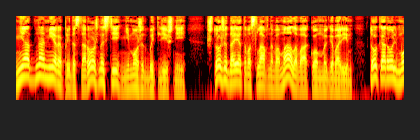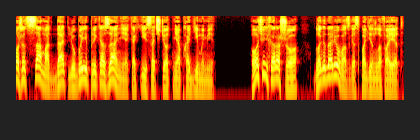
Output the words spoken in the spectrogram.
ни одна мера предосторожности не может быть лишней. Что же до этого славного малого, о ком мы говорим, то король может сам отдать любые приказания, какие сочтет необходимыми. Очень хорошо. Благодарю вас, господин Лафайет.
